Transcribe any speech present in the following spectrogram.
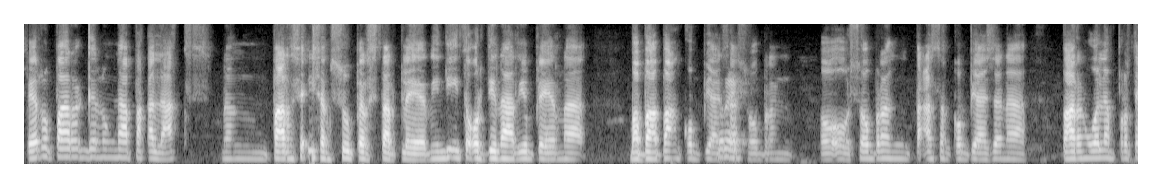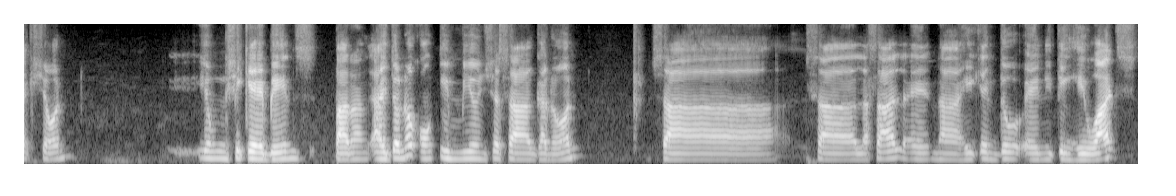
Pero parang ganong napakalax ng para sa isang superstar player, hindi ito ordinaryong player na mababa ang kumpiyansa, Correct. sobrang oo, sobrang taas ang kumpiyansa na parang walang proteksyon. Yung si Kevins, parang I don't know kung immune siya sa ganon sa sa Lasal eh, na he can do anything he wants.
